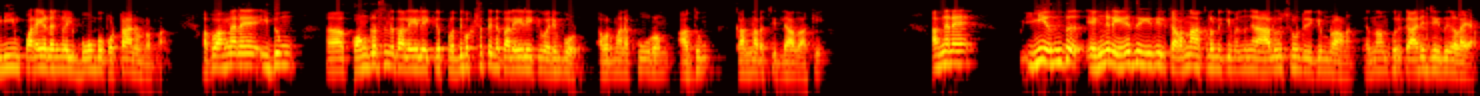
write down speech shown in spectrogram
ഇനിയും പലയിടങ്ങളിൽ ബോംബ് പൊട്ടാനുണ്ടെന്ന്. അപ്പോൾ അങ്ങനെ ഇതും കോൺഗ്രസിന്റെ തലയിലേക്ക് പ്രതിപക്ഷത്തിന്റെ തലയിലേക്ക് വരുമ്പോൾ അവർ മനഃപൂർവം അതും കണ്ണടച്ചില്ലാതാക്കി അങ്ങനെ ഇനി എന്ത് എങ്ങനെ ഏത് രീതിയിൽ കടന്നാക്രമിക്കും എന്നിങ്ങനെ ആലോചിച്ചുകൊണ്ടിരിക്കുമ്പോഴാണ് എന്നാൽ നമുക്കൊരു കാര്യം ചെയ്ത് കളയാം.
